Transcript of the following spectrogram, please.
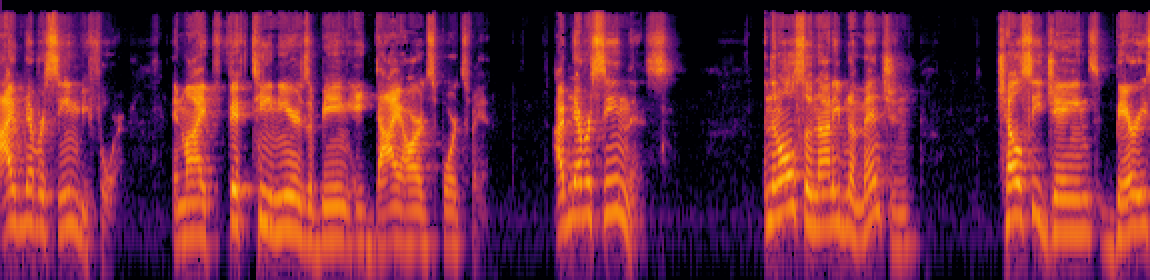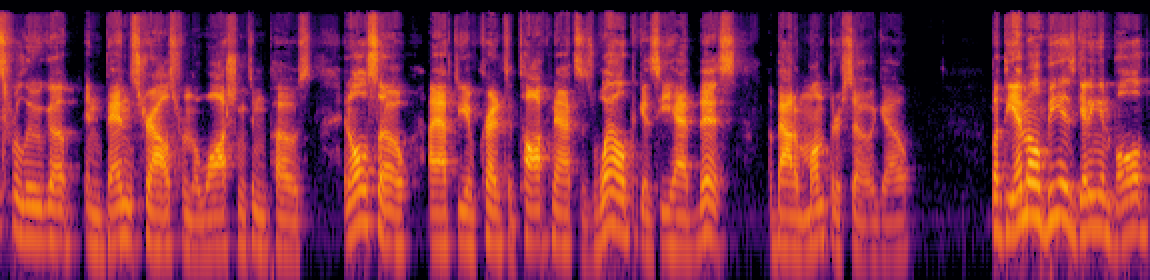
I've never seen before in my 15 years of being a diehard sports fan. I've never seen this. And then also, not even to mention, Chelsea Janes, Barry Svrluga, and Ben Strauss from the Washington Post. And also, I have to give credit to TalkNats as well because he had this about a month or so ago. But the MLB is getting involved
